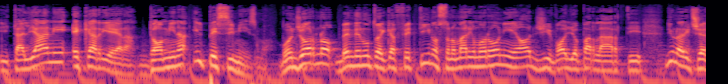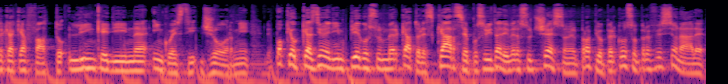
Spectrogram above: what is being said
Italiani e carriera, domina il pessimismo. Buongiorno, benvenuto al caffettino, sono Mario Moroni e oggi voglio parlarti di una ricerca che ha fatto LinkedIn in questi giorni. Le poche occasioni di impiego sul mercato e le scarse possibilità di avere successo nel proprio percorso professionale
